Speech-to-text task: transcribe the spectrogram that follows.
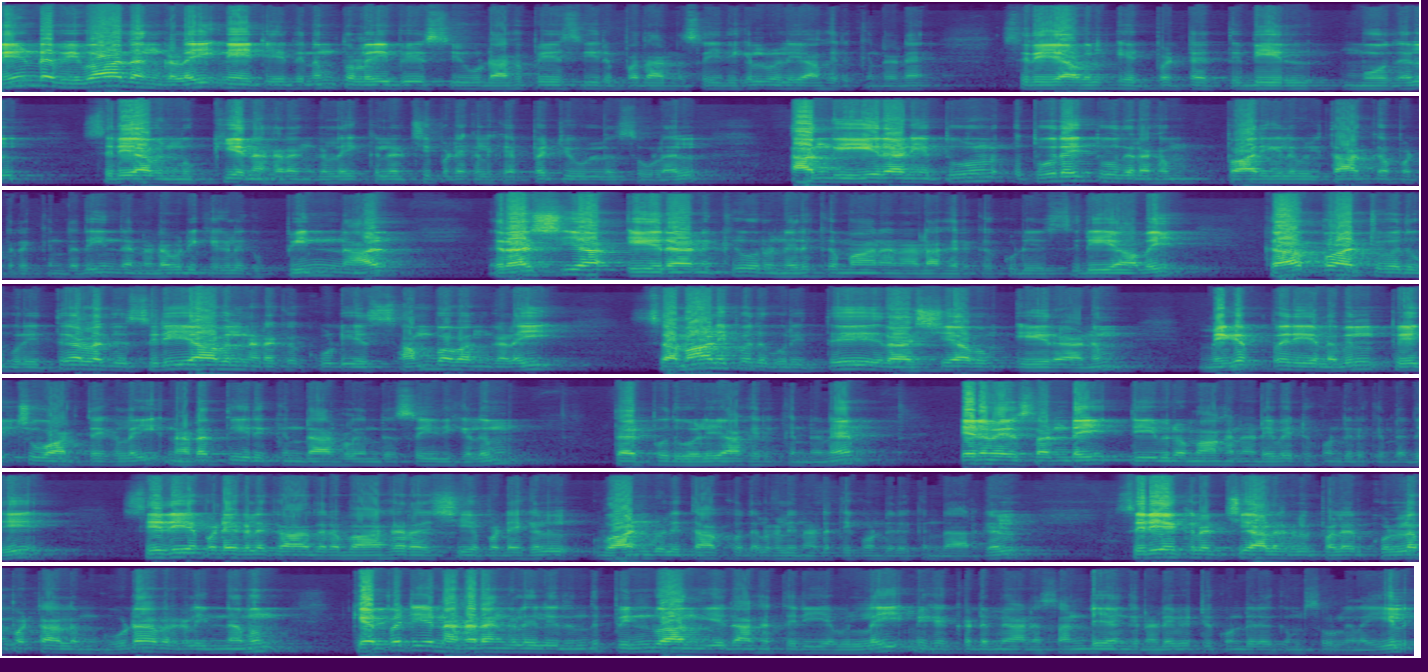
நீண்ட விவாதங்களை நேற்றைய தினம் தொலைபேசியூடாக பேசியிருப்பதான செய்திகள் வெளியாக இருக்கின்றன. சிரியாவில் ஏற்பட்ட திடீர் மோதல் சிரியாவின் முக்கிய நகரங்களை கிளர்ச்சி படைகள் கைப்பற்றியுள்ள சூழல் அங்கு ஈரானிய தூ தூதை தூதரகம் பாரியளவில் தாக்கப்பட்டிருக்கின்றது. இந்த நடவடிக்கைகளுக்கு பின்னால் ரஷ்யா ஈரானுக்கு ஒரு நெருக்கமான நாடாக இருக்கக்கூடிய சிரியாவை காப்பாற்றுவது குறித்து அல்லது சிரியாவில் நடக்கக்கூடிய சம்பவங்களை சமாளிப்பது குறித்து ரஷ்யாவும் ஈரானும் மிகப்பெரிய அளவில் பேச்சுவார்த்தைகளை நடத்தி இருக்கின்றார்கள் என்ற செய்திகளும் தற்போது வெளியாக இருக்கின்றன. எனவே சண்டை தீவிரமாக நடைபெற்றுக் கொண்டிருக்கின்றது. சிறிய படைகளுக்கு ஆதரவாக ரஷ்ய படைகள் வான்வெளி தாக்குதல்களை நடத்தி கொண்டிருக்கின்றார்கள். சிறிய கிளர்ச்சியாளர்கள் பலர் கொல்லப்பட்டாலும் கூட அவர்கள் இன்னமும் கெப்பட்டிய நகரங்களில் இருந்து பின்வாங்கியதாக தெரியவில்லை. மிக கடுமையான சண்டை அங்கு நடைபெற்றுக் கொண்டிருக்கும் சூழ்நிலையில்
